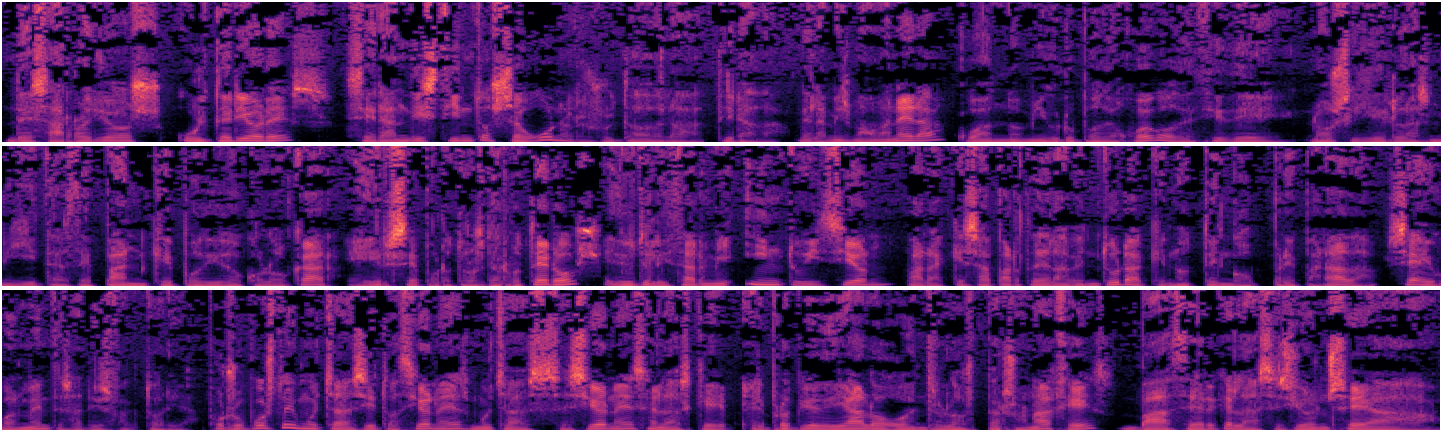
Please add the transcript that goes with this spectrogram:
desarrollos ulteriores serán distintos según el resultado de la tirada. De la misma manera, cuando mi grupo de juego decide no seguir las miguitas de pan que he podido colocar e irse por otros derroteros, he de utilizar mi intuición para que esa parte de la aventura que no tengo preparada sea igualmente satisfactoria. Por supuesto, hay muchas situaciones, muchas sesiones en las que el propio diálogo entre los personajes va a hacer que la sesión sea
